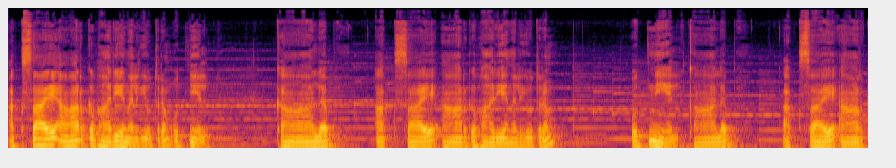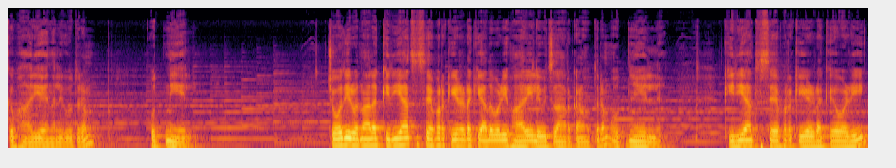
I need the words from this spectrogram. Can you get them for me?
അക്സായെ ആർക്ക് ഭാര്യയെ നൽകി? ഉത്തരം ഉത്നിയേൽ. കാലബ് അക്സായെ ആർക്ക് ഭാര്യയെ നൽകി? ഉത്തരം ഉത്നിയേൽ. കാലബ് അക്സായെ ആർക്ക് ഭാര്യയായി നൽകി ഉത്തരം? ഉത്നിയേൽ. ചോദ്യം ഇരുപത്തിനാല്. കിരിയാത്ത് സേഫർ കീഴടക്കി അതുവഴി ഭാര്യയെ ലഭിച്ചത് ആർക്കാണ് ഉത്തരം? ഉത്നിയേലിന്. കിരിയാത്ത് സേഫർ കീഴടക്കിയ വഴി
